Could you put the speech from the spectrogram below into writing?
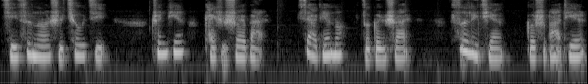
其次呢是秋季，春天开始衰败，夏天呢则更衰。四立前各十八天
